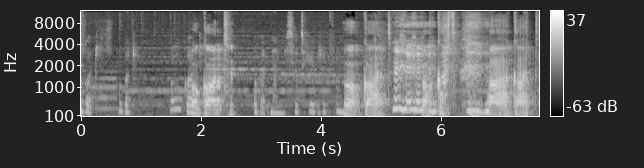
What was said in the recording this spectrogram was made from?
Oh Gott. Oh Gott. Oh Gott. Oh Gott. Oh Gott, nein, das hat sich eh wieder gefangen. Oh Gott. Oh Gott. Oh Gott.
